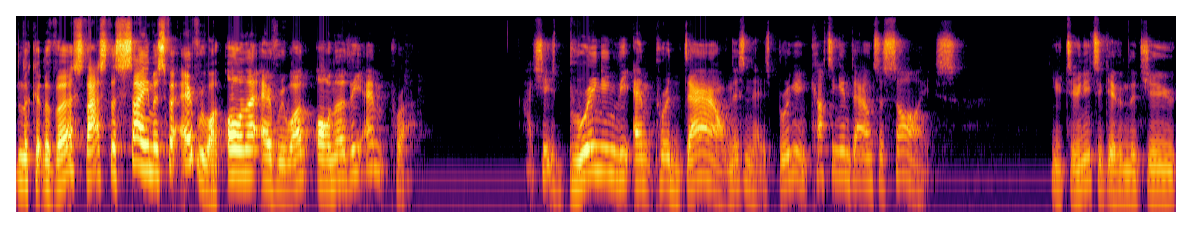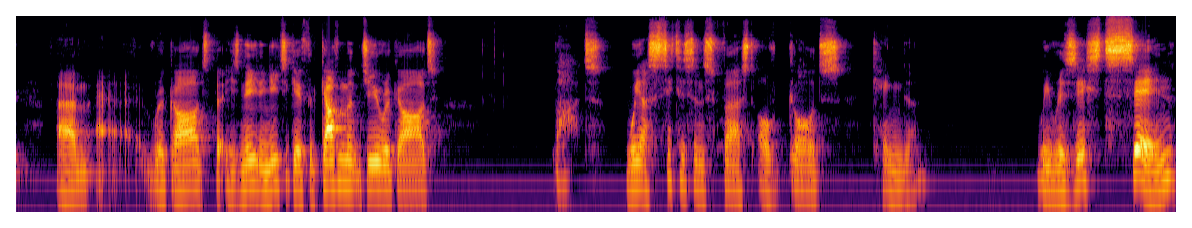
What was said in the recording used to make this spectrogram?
look at the verse. That's the same as for everyone. Honor everyone, honor the emperor. Actually, it's bringing the emperor down, isn't it? It's bringing, cutting him down to size. You do need to give him the due um, uh, regard that he's needing. You need to give the government due regard. But we are citizens first of God's kingdom. We resist sin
